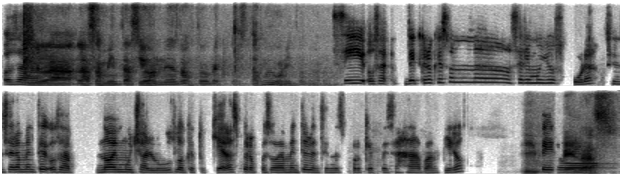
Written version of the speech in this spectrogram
O sea, las ambientaciones, la fotografía, está muy bonito, ¿verdad? Sí, o sea, de, creo que es una serie muy oscura, sinceramente, o sea, no hay mucha luz, lo que tú quieras, pero pues obviamente lo entiendes porque, pues, ajá, vampiro. Y velas.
